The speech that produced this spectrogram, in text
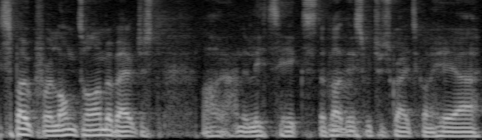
spoke for a long time about just oh, analytics, stuff like this, which was great to kind of hear.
